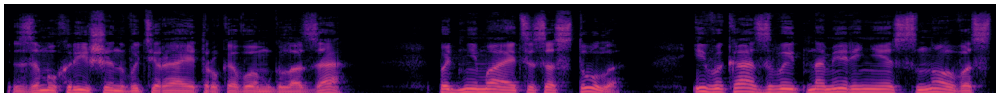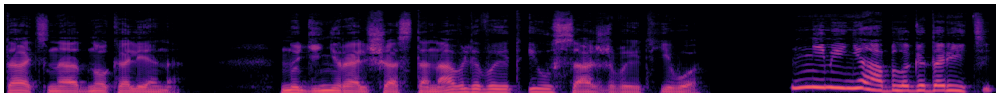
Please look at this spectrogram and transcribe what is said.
Замухришин вытирает рукавом глаза, поднимается со стула и выказывает намерение снова стать на одно колено. Но генеральша останавливает и усаживает его. «Не меня благодарите!»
